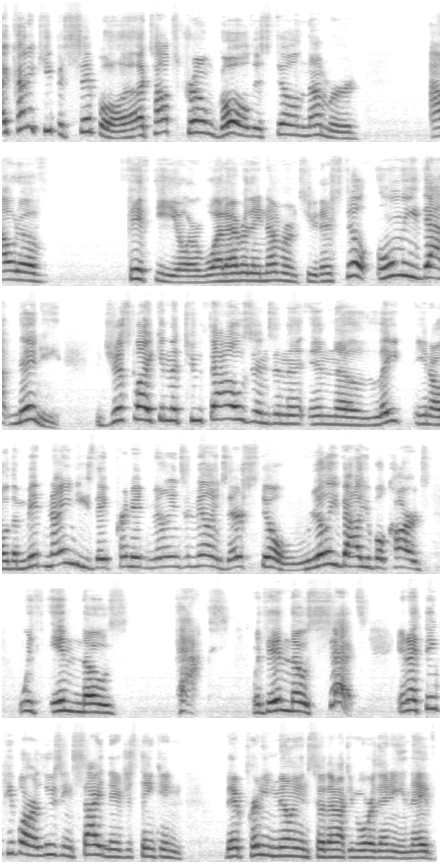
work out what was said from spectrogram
I kind of keep it simple. A Topps Chrome Gold is still numbered out of 50 or whatever they number them to, there's still only that many. Just like in the 2000s in the in the late, you know, the mid 90s, they printed millions and millions. There's still really valuable cards within those packs, within those sets. And I think people are losing sight and they're just thinking they're printing millions, so they're not gonna be worth any. And they've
